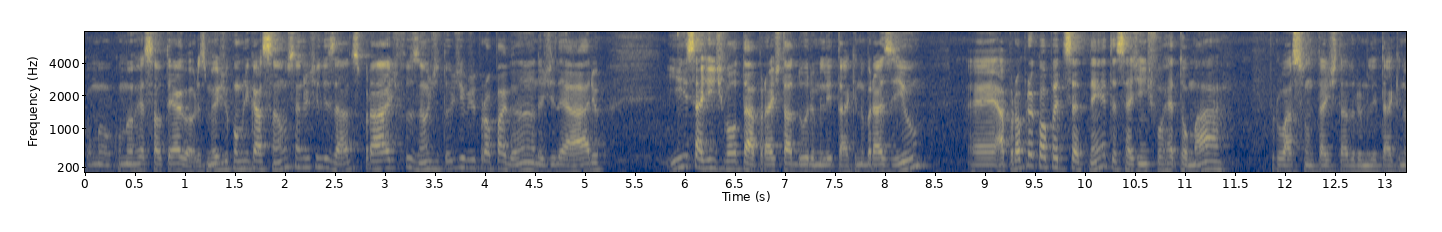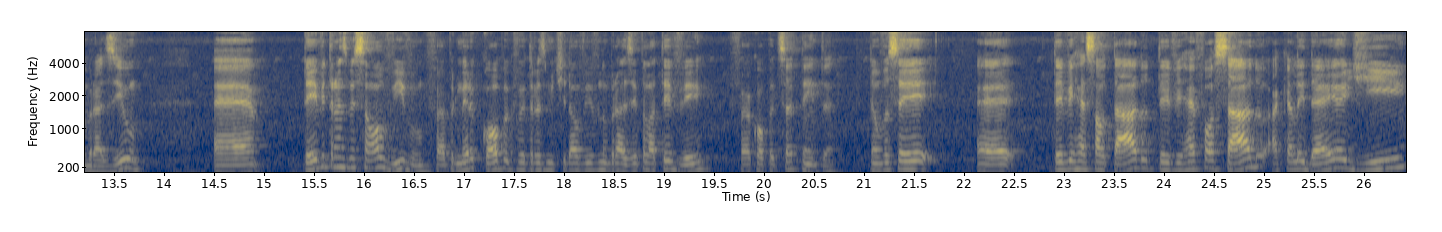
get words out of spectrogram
como, como eu ressaltei agora, os meios de comunicação sendo utilizados para a difusão de todo tipo de propaganda, de ideário. E se a gente voltar para a ditadura militar aqui no Brasil, é, a própria Copa de 70, se a gente for retomar para o assunto da ditadura militar aqui no Brasil, é, teve transmissão ao vivo. Foi a primeira Copa que foi transmitida ao vivo no Brasil pela TV, foi a Copa de 70. Então você é, teve ressaltado, teve reforçado aquela ideia de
